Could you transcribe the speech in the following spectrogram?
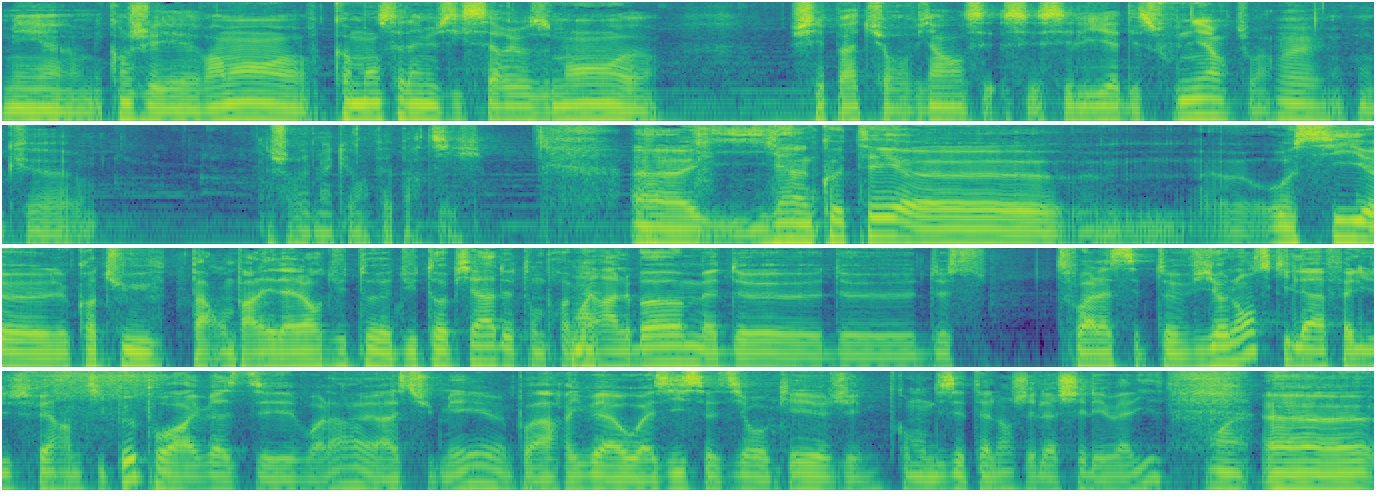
Mais, euh, mais quand j'ai vraiment euh, commencé la musique sérieusement, euh, je sais pas, tu reviens. c'est- lié à des souvenirs, tu vois. Ouais. Donc, euh, George Michael en fait partie. Euh, Il y a un côté euh, euh, aussi euh, quand tu on parlait d'ailleurs d'Uto- d'Utopia, de ton premier Ouais. album, de de, voilà cette violence qu'il a fallu faire un petit peu pour arriver à se voilà à assumer, pour arriver à Oasis, à se dire ok j'ai comme on disait tout à l'heure j'ai lâché les valises. Ouais. Euh,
